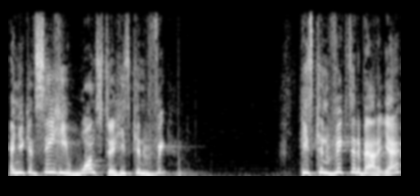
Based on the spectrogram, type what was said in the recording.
and you can see he wants to. He's, convi- he's convicted about it, yeah?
